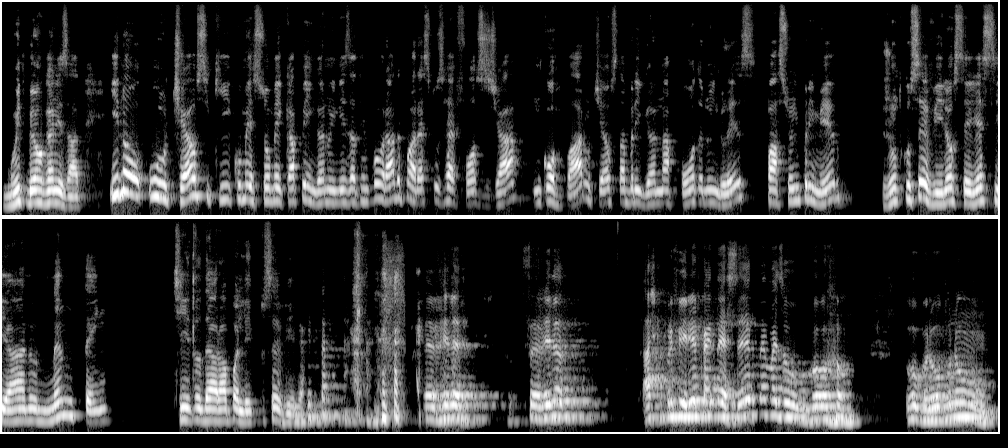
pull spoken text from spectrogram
Muito bem organizado. E no o Chelsea, que começou meio capengando no início da temporada, parece que os reforços já incorporaram. O Chelsea está brigando na ponta no inglês, passou em primeiro, junto com o Sevilha. Ou seja, esse ano não tem título da Europa League para o Sevilha. Sevilha, Sevilha, acho que preferia ficar em terceiro, né? Mas o, o, o grupo não,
